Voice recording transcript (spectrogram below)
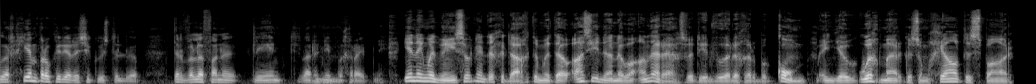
hoor geen prokureur risiko's te loop ter wille van 'n kliënt wat dit nie begryp nie. Een ding wat mense ook net 'n gedagte moet hou, as jy dan nou 'n ander regsverteenwoordiger bekom en jou oogmerk is om geld te spaar,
